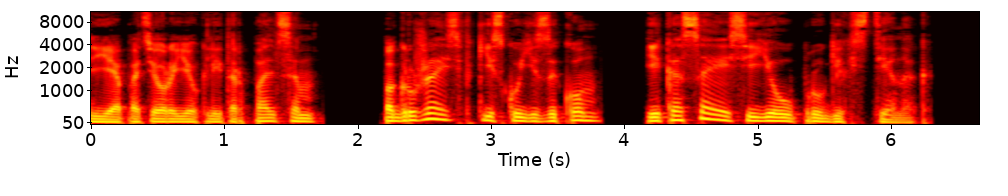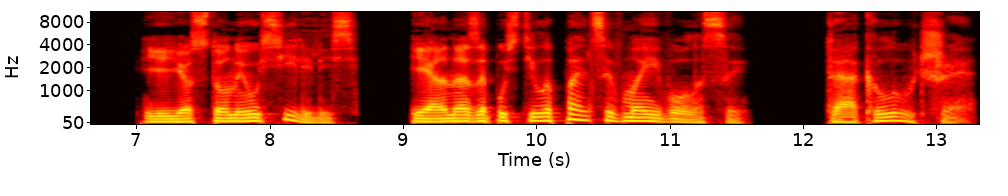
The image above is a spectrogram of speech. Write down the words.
Я потер ее клитор пальцем, погружаясь в киску языком и касаясь ее упругих стенок. Ее стоны усилились, и она запустила пальцы в мои волосы. Так лучше.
